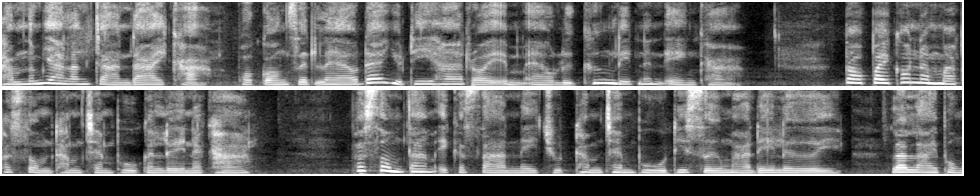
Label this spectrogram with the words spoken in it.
ทำน้ำยาล้างจานได้ค่ะ พอกองเสร็จแล้วได้อยู่ที่ 500 ml หรือครึ่งลิตรนั่นเองค่ะ ต่อไปก็นำมาผสมทำแชมพูกันเลยนะคะ ผสมตามเอกสารในชุดทำแชมพูที่ซื้อมาได้เลยละลายผง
